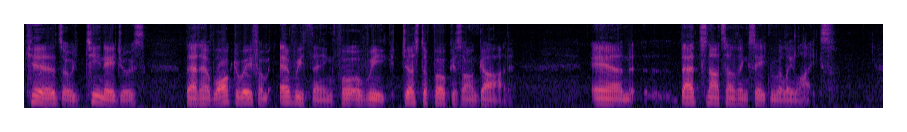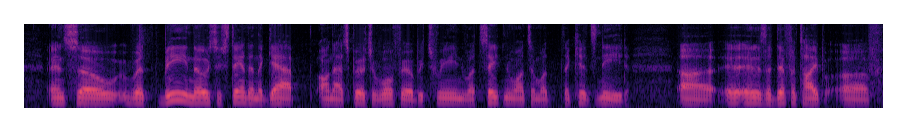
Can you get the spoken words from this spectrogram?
kids or teenagers that have walked away from everything for a week just to focus on God. And that's not something Satan really likes. And so, with being those who stand in the gap on that spiritual warfare between what Satan wants and what the kids need, uh, it, is a different type of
